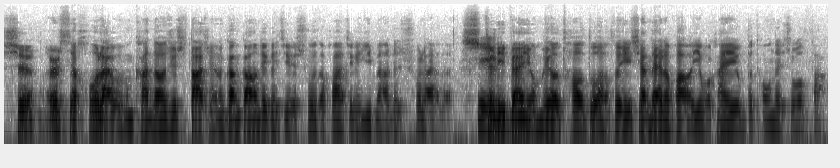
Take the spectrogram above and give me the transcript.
是，而且后来我们看到，就是大选的刚刚这个结束的话，这个疫苗就出来了。是，这里边有没有操作？所以现在的话，也我看也有不同的说法。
